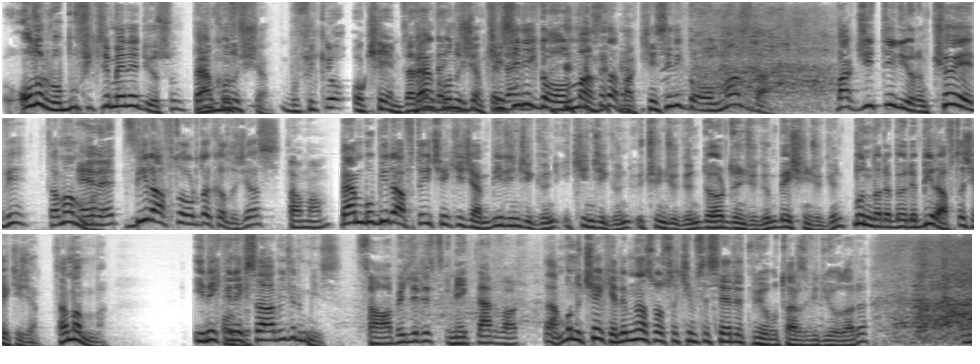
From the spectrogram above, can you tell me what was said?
Olur mu? Bu fikrime ne diyorsun? Ben, bu- konuşacağım. Bu, fikri okeyim. Zaten Ben konuşacağım. Kesinlikle olmaz da bak kesinlikle olmaz da. Bak ciddi diyorum köy evi tamam mı? Evet. Bir hafta orada kalacağız. Tamam. Ben bu bir haftayı çekeceğim. Birinci gün, ikinci gün, üçüncü gün, dördüncü gün, beşinci gün. Bunları böyle bir hafta çekeceğim. Tamam mı? İnek minek Olur. sağabilir miyiz? Sağabiliriz. inekler var. Tamam bunu çekelim. Nasıl olsa kimse seyretmiyor bu tarz videoları. Bunu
